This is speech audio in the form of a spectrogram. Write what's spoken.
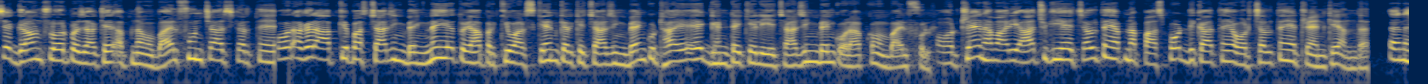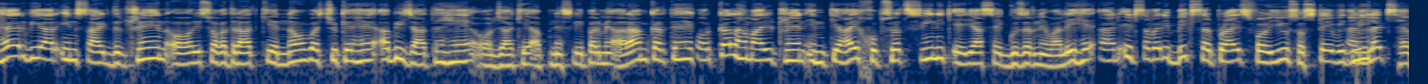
नीचे ग्राउंड फ्लोर पर जाकर अपना मोबाइल फ़ोन चार्ज करते हैं। और अगर आपके पास चार्जिंग बैंक नहीं है तो यहाँ पर क्यूआर स्कैन करके चार्जिंग बैंक उठाए। एक घंटे के लिए चार्जिंग बैंक और आपका मोबाइल फुल और ट्रेन हमारी आ चुकी है। चलते हैं, अपना पासपोर्ट दिखाते हैं और चलते हैं ट्रेन के अंदर। And here we are inside the train और इस वक्त रात के नौ बज चुके हैं। अभी जाते हैं और जाके अपने स्लीपर में आराम करते हैं। और कल हमारी ट्रेन इंतहाई खूबसूरत सीनिक एरिया से गुजरने वाली है। And it's a very big surprise for you so stay with me let's have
